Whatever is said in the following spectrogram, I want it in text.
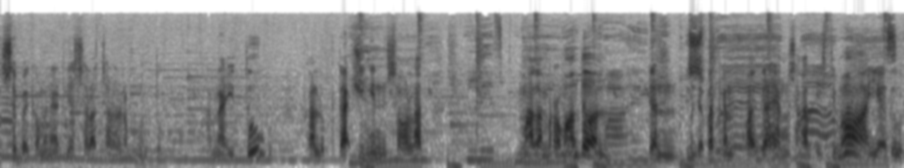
sebagaimana dia sholat sholat untuk karena itu kalau kita ingin sholat malam Ramadan dan mendapatkan fadilah yang sangat istimewa yaitu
